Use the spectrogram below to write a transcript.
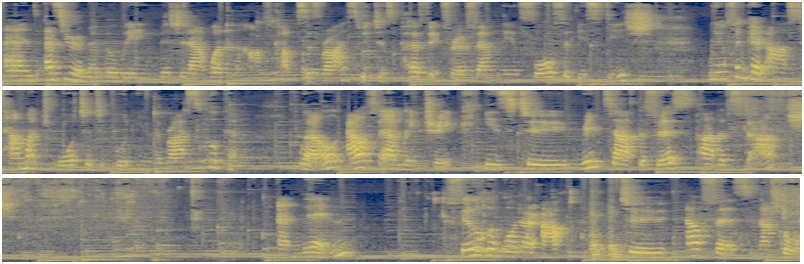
And as you remember, we measured out one and a half cups of rice, which is perfect for a family of four for this dish. We often get asked how much water to put in the rice cooker. Well, our family trick is to rinse out the first part of starch and then fill the water up to our first knuckle.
